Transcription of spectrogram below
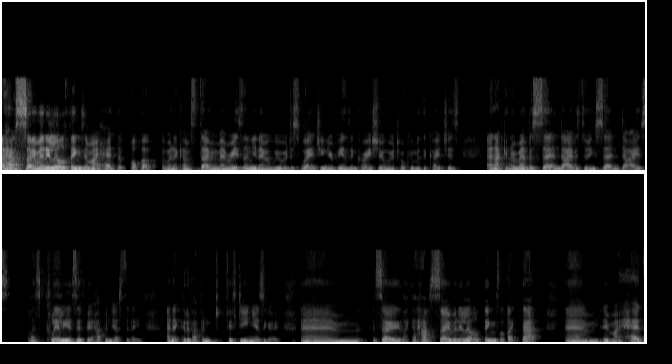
I have so many little things in my head that pop up when it comes to diving memories. And you know, we were just away at Junior Europeans in Croatia, and we were talking with the coaches, and I can remember certain divers doing certain dives as clearly as if it happened yesterday and it could have happened 15 years ago um so like i have so many little things like that um in my head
